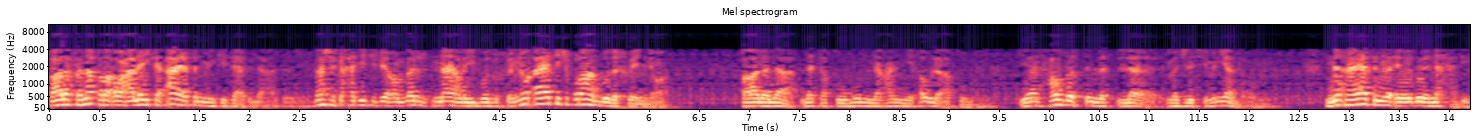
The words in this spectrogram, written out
قال فنقرأ عليك آية من كتاب الله عز وجل. باشا حديثي في غنبر نالي بود خنو آية القرآن بود خنو قال لا لتقومن عني أو لا أقومن. يعني حضرت مجلسي من يندروا منه؟ نا آيات من الأيوة حديث.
